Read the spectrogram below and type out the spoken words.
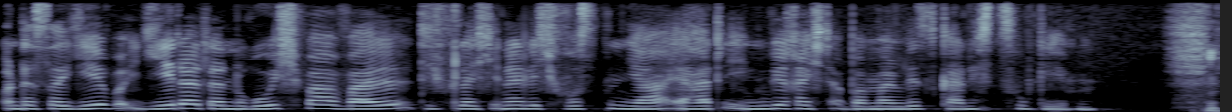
Und dass er je, jeder dann ruhig war, weil die vielleicht innerlich wussten, ja, er hat irgendwie recht, aber man will es gar nicht zugeben. ja.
